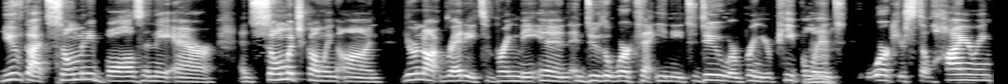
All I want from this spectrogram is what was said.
you've got so many balls in the air and so much going on you're not ready to bring me in and do the work that you need to do or bring your people mm. in to work. You're still hiring.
